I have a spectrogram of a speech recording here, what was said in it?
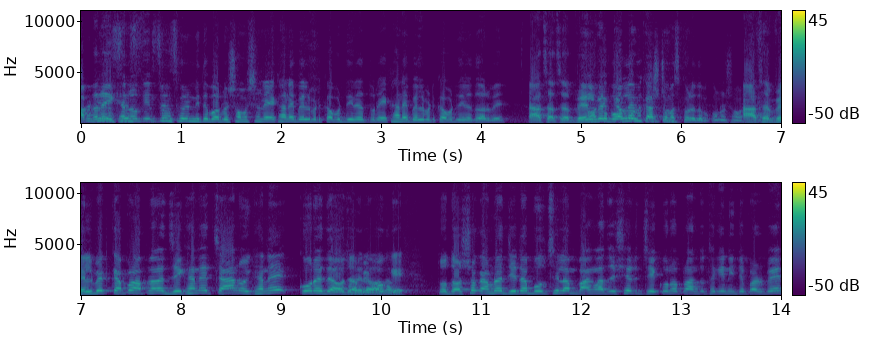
আপনারা এখানেও কিন্তু চেঞ্জ করে নিতে পারবে সমস্যা নেই। এখানে ভেলভেট কাপড় দিয়ে নিতে পারবে এখানে ভেলভেট কাপড় দিয়ে নিতে পারবে। আচ্ছা আচ্ছা ভেলভেট বললে আমি কাস্টমাইজ করে দেবো কোনো সমস্যা আচ্ছা ভেলভেট কাপড় আপনারা যেখানে চান ওইখানে করে দেওয়া যাবে ওকে তো দর্শক আমরা যেটা বলছিলাম বাংলাদেশের যে কোনো প্রান্ত থেকে নিতে পারবেন।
